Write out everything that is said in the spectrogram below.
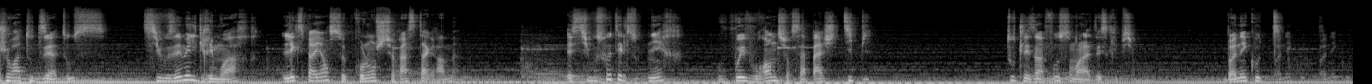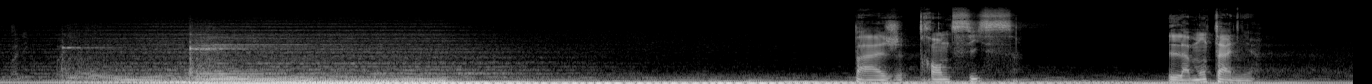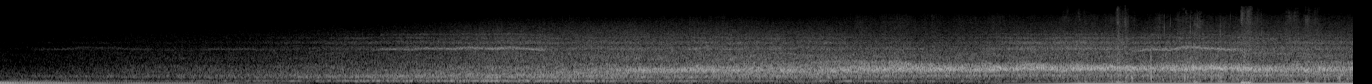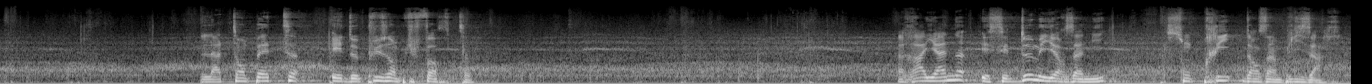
Bonjour à toutes et à tous. Si vous aimez le grimoire, l'expérience se prolonge sur Instagram. Et si vous souhaitez le soutenir, vous pouvez vous rendre sur sa page Tipeee. Toutes les infos sont dans la description. Bonne écoute. Page 36. La montagne. La tempête est de plus en plus forte. Ryan et ses deux meilleurs amis sont pris dans un blizzard.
